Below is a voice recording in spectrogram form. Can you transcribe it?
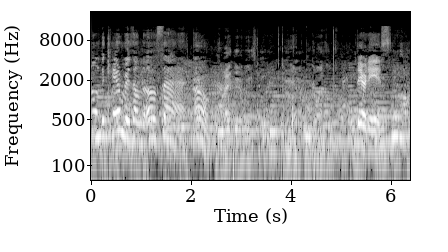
Oh, the camera is on the other side. Oh. Right there where it's There it is.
